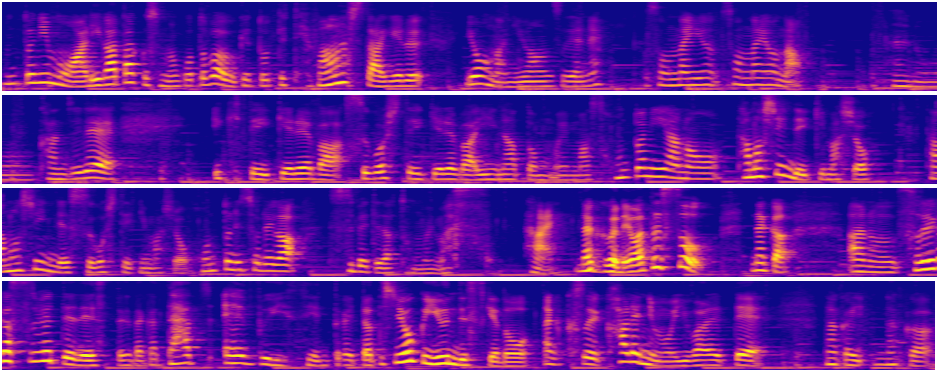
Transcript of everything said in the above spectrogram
本当にもうありがたくその言葉を受け取って手放してあげるようなニュアンスでねそんなそんなような、あのー、感じで生きていければ過ごしていければいいなと思います。本当にあの楽しんでいきましょう。楽しんで過ごしていきましょう。本当にそれが全てだと思います。はい。なんかね私そう。なんかあのそれが全てですってなんか That's everything とか言って私よく言うんですけどなんかそれ彼にも言われてなんかなんか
